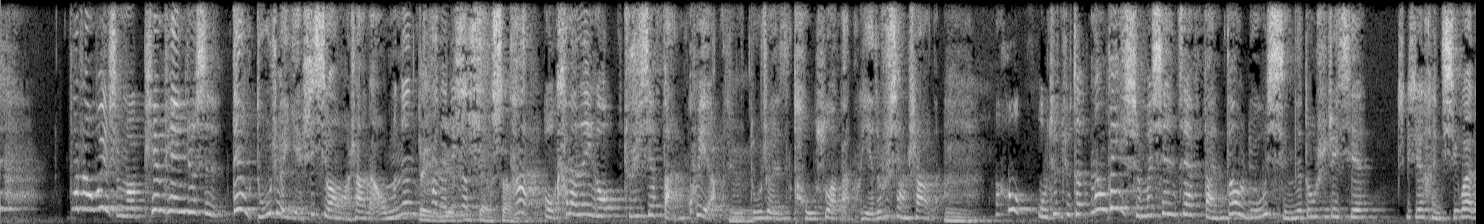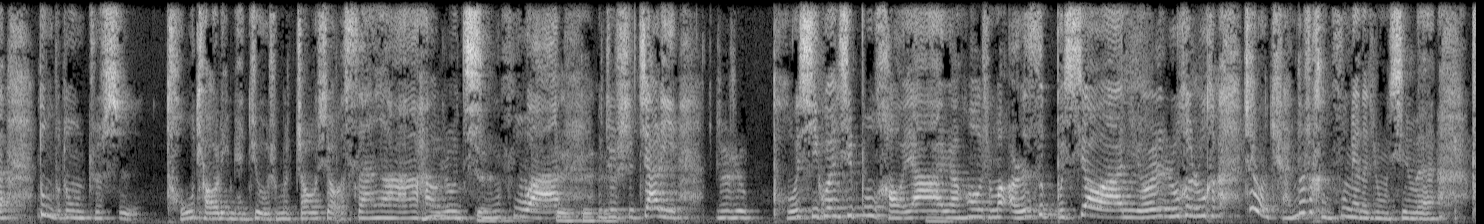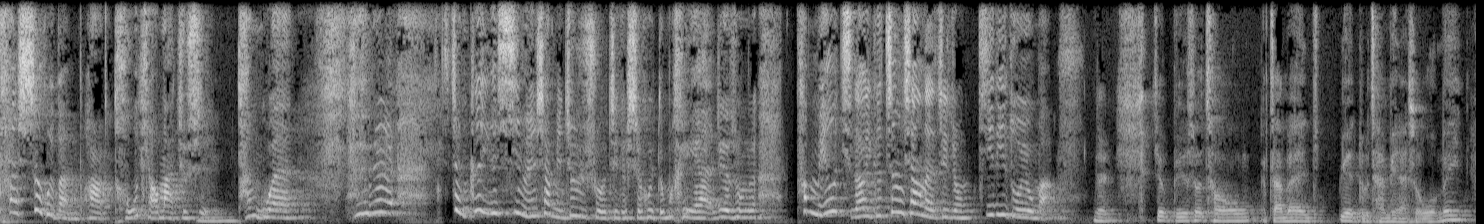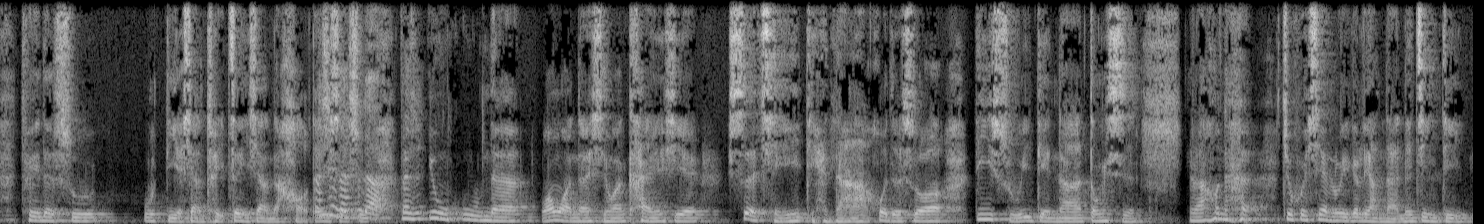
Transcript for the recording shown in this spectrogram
不知道为什么，偏偏就是，但是读者也是希望往上的。我们能看到那个他，我看到那个就是一些反馈啊，就是读者投诉啊，反馈也都是向上的。嗯，然后我就觉得，那为什么现在反倒流行的都是这些这些很奇怪的，动不动就是头条里面就有什么招小三啊，还有这种情妇啊，对对对就是家里就是婆媳关系不好呀，然后什么儿子不孝啊，女儿如何如何，这种全都是很负面的这种新闻。看社会板块头条嘛，就是贪官，就是整个一个新闻上面就是说这个社会多么黑暗，这个什么，它没有起到一个正向的这种激励作用嘛。对，就比如说从咱们阅读产品来说，我们推的书。我也想推正向的好的一些是的书，是的但是用户呢，往往呢喜欢看一些色情一点的啊，或者说低俗一点的东西，然后呢就会陷入一个两难的境地。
